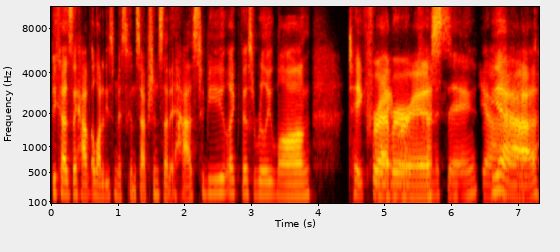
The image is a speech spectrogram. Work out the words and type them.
because they have a lot of these misconceptions that it has to be like this really long, take forever kind of thing. Yeah. Yeah.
